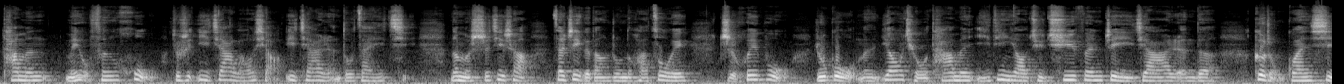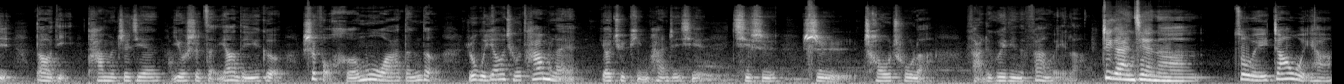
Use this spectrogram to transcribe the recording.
他们没有分户，就是一家老小一家人都在一起。那么实际上在这个当中的话，作为指挥部，如果我们要求他们一定要去区分这一家人的各种关系，到底他们之间又是怎样的一个是否和睦啊等等，如果要求他们来要去评判这些，其实是超出了法律规定的范围了。这个案件呢？作为张伟哈，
